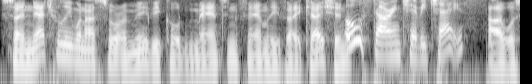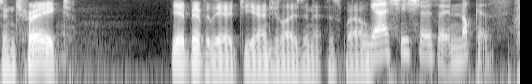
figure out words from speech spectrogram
So naturally, when I saw a movie called Manson Family Vacation, Oh, starring Chevy Chase. I was intrigued. Yeah, Beverly D'Angelo's in it as well. Yeah, she shows her knockers.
